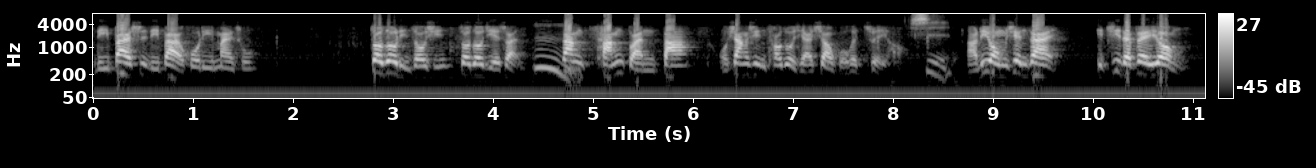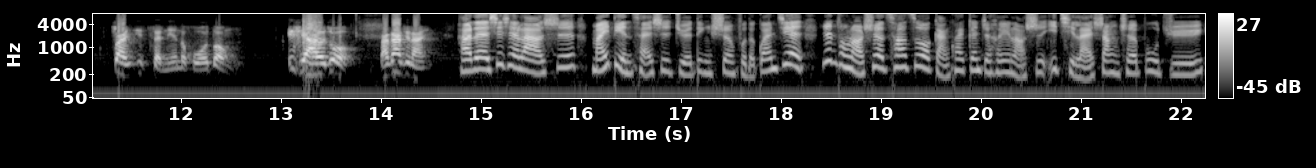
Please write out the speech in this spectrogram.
礼拜四、礼拜五获利卖出。周周领周薪，周周结算，嗯，让长短搭，我相信操作起来效果会最好是啊！利用我们现在一季的费用赚一整年的活动，一起来合作，大家进来。好的，谢谢老师。买点才是决定胜负的关键。认同老师的操作，赶快跟着何燕老师一起来上车布局。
